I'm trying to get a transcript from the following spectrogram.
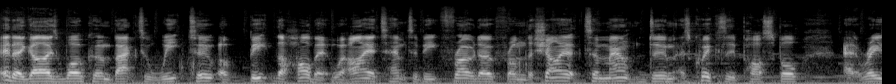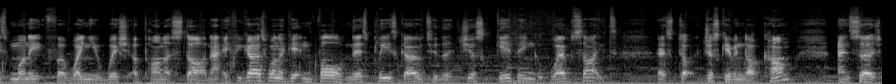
Hey there guys, welcome back to week 2 of Beat the Hobbit where I attempt to beat Frodo from the Shire to Mount Doom as quick as possible and raise money for when you wish upon a star. Now if you guys want to get involved in this please go to the Just Giving website that's justgiving.com and search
